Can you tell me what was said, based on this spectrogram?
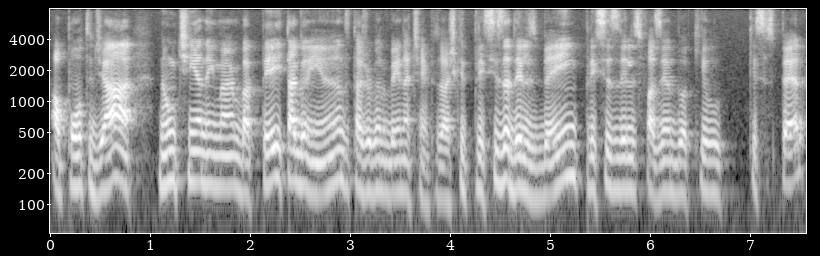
ao ponto de, ah, não tinha Neymar Mbappé e está ganhando, está jogando bem na Champions. Eu acho que precisa deles bem, precisa deles fazendo aquilo que se espera.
